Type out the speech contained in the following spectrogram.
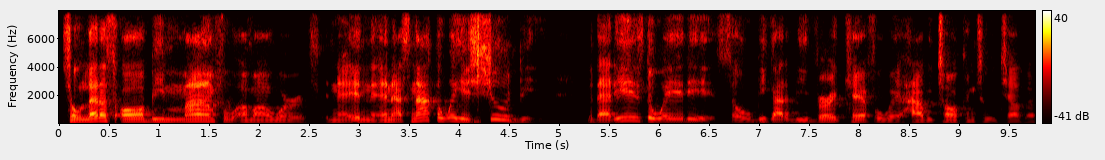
So let us all be mindful of our words. And, that, and that's not the way it should be but that is the way it is. So we got to be very careful with how we talking to each other.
